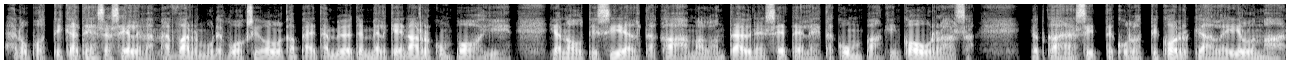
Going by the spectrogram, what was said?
Hän upotti kätensä selvämmän varmuuden vuoksi olkapäitä myöten melkein arkun pohjiin ja nouti sieltä kahmalon täyden seteleitä kumpaankin kouraansa, jotka hän sitten kurotti korkealle ilmaan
